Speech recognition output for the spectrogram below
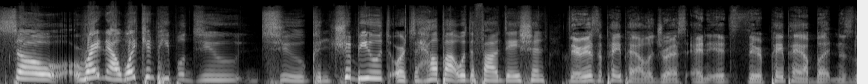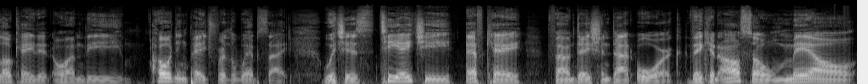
So right now, what can people do to contribute or to help out with the foundation? There is a PayPal address, and it's their PayPal button is located on the holding page for the website, which is thefkfoundation.org. They can also mail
